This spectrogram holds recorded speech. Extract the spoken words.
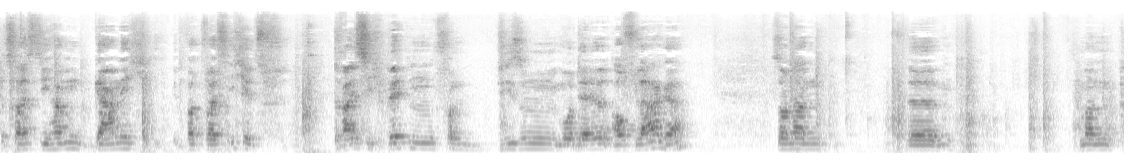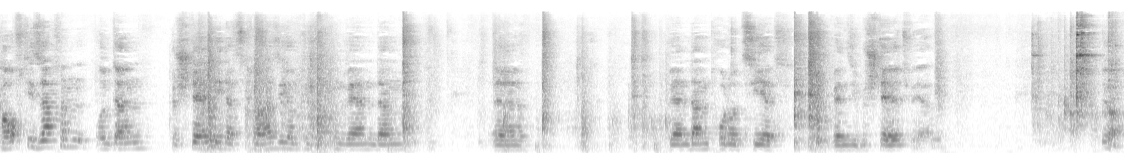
Das heißt, die haben gar nicht, was weiß ich jetzt, 30 Betten von diesem Modell auf Lager, sondern ähm, man kauft die Sachen und dann bestellen die das quasi und die Sachen werden dann äh, werden dann produziert, wenn sie bestellt werden. Ja.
